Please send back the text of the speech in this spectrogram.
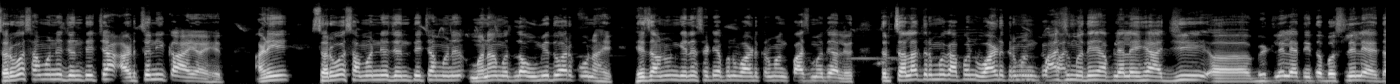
सर्वसामान्य जनतेच्या अडचणी काय आहेत? आणि सर्वसामान्य जनतेच्या मन मनामधला उमेदवार कोण आहे हे जाणून घेण्यासाठी आपण वार्ड क्रमांक पाच मध्ये आलोय तर चला तर मग आपण वार्ड क्रमांक पाच मध्ये आपल्याला हे आजी अं, भेटलेले आहेत इथं बसलेले आहेत.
